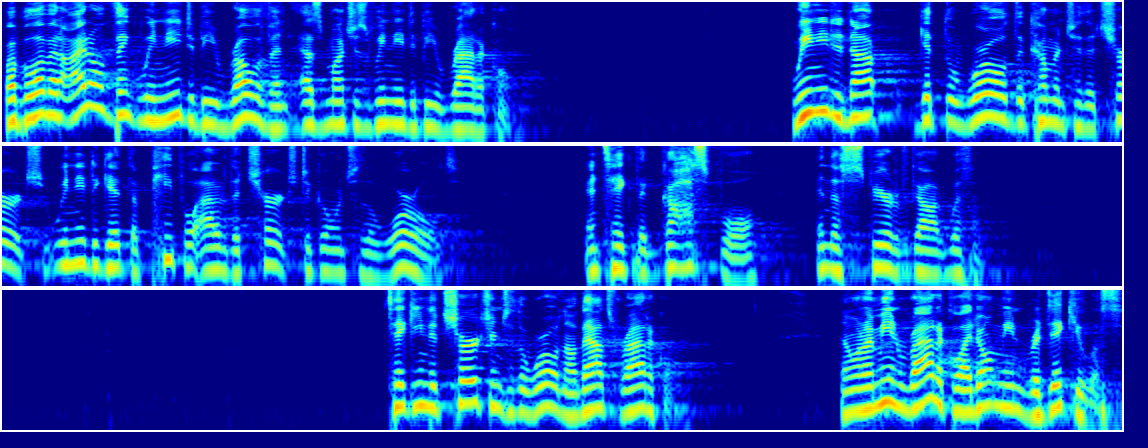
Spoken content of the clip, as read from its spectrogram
But, beloved, I don't think we need to be relevant as much as we need to be radical. We need to not get the world to come into the church. We need to get the people out of the church to go into the world and take the gospel and the Spirit of God with them. taking the church into the world. Now, that's radical. Now, when I mean radical, I don't mean ridiculous.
